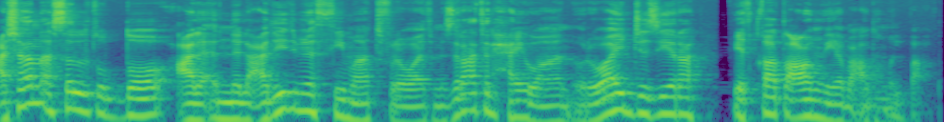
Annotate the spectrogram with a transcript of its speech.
عشان أسلط الضوء على أن العديد من الثيمات في رواية مزرعة الحيوان ورواية جزيرة يتقاطعون ويا بعضهم البعض.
